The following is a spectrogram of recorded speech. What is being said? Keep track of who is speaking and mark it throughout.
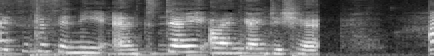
Speaker 1: guys, this is Sydney and today I'm going to share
